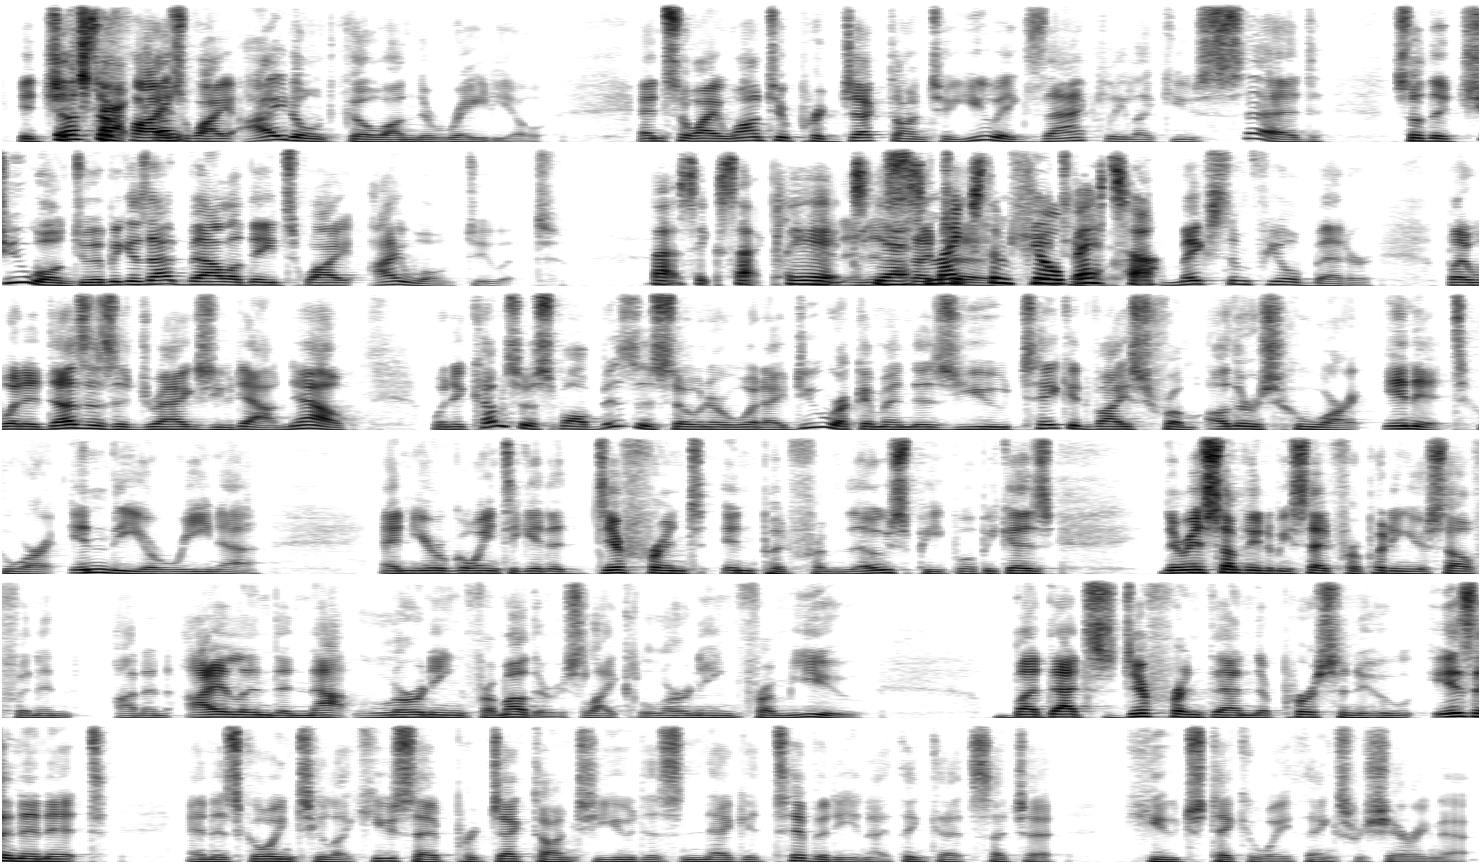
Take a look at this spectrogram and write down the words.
it justifies exactly. why I don't go on the radio and so I want to project onto you exactly like you said so that you won't do it because that validates why I won't do it. That's exactly it. And, and yes, makes them feel better. It makes them feel better. But what it does is it drags you down. Now, when it comes to a small business owner, what I do recommend is you take advice from others who are in it, who are in the arena, and you're going to get a different input from those people because there is something to be said for putting yourself in an, on an island and not learning from others, like learning from you. But that's different than the person who isn't in it and is going to, like you said, project onto you this negativity. And I think that's such a huge takeaway. Thanks for sharing that.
